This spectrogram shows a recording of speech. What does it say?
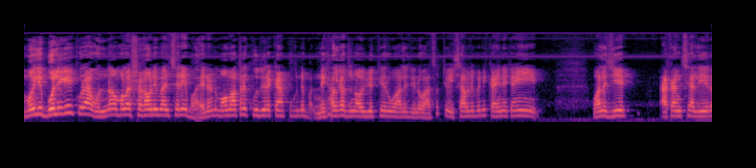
मैले बोलेकै कुरा हुन्न मलाई सघाउने मान्छे नै भएनन्। म मात्रै कुदेर कहाँ पुग्ने भन्ने खालका जुन अभिव्यक्तिहरू उहाँले दिनुभएको छ त्यो हिसाबले पनि काहीँ न काहीँ उहाँले जे आकाङ्क्षा लिएर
